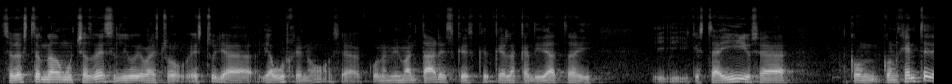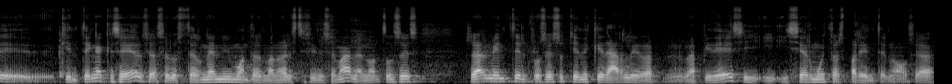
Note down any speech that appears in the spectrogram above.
se lo he externado muchas veces. Le digo, maestro, esto ya, ya urge, ¿no? O sea, con la misma Antares, que es, que, es la candidata y, y, que está ahí, o sea, con, gente de quien tenga que ser, o sea, se lo externé el mismo Andrés Manuel este fin de semana, ¿no? Entonces, realmente el proceso tiene que darle rapidez y, ser muy transparente, ¿no? O sea,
